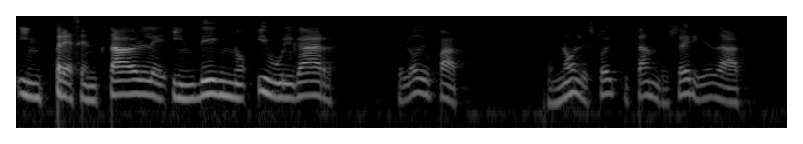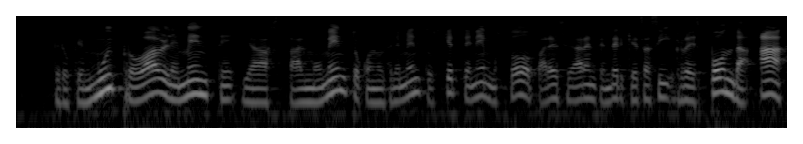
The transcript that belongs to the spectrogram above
impresentable, indigno y vulgar que lo de UPAD, que no le estoy quitando seriedad, pero que muy probablemente y hasta el momento con los elementos que tenemos todo parece dar a entender que es así, responda a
